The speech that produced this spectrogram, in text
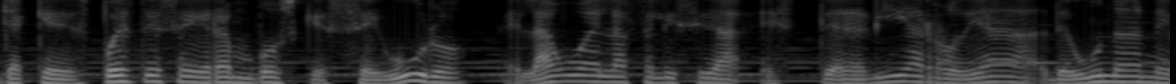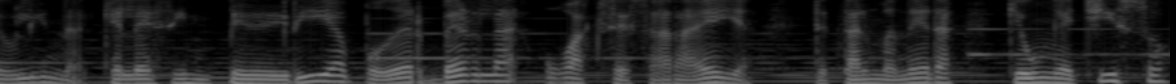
ya que después de ese gran bosque seguro el agua de la felicidad estaría rodeada de una neblina que les impediría poder verla o accesar a ella, de tal manera que un hechizo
